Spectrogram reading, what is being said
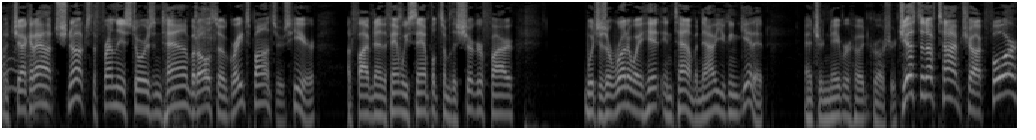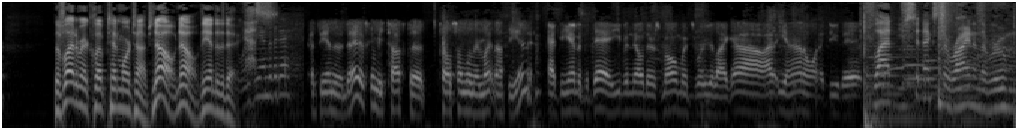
Well, check it out. Schnucks, the friendliest stores in town, but also great sponsors here on Five 590 The Fan. We sampled some of the Sugar Fire, which is a runaway hit in town, but now you can get it at your neighborhood grocer. Just enough time, Chuck, for the Vladimir clip 10 more times. No, no, the end of the day. Yes. At the end of the day, it's going to be tough to tell someone they might not be in it. At the end of the day, even though there's moments where you're like, oh, I, you know, I don't want to do this. Vlad, you sit next to Ryan in the room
